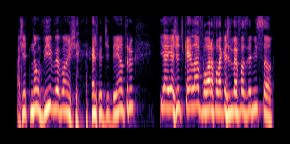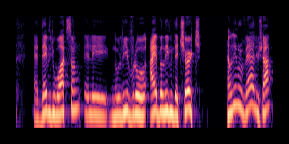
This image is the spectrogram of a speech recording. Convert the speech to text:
a gente não vive o evangelho de dentro e aí a gente quer ir lá fora falar que a gente vai fazer missão. É David Watson, ele no livro I Believe in the Church, é um livro velho já,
